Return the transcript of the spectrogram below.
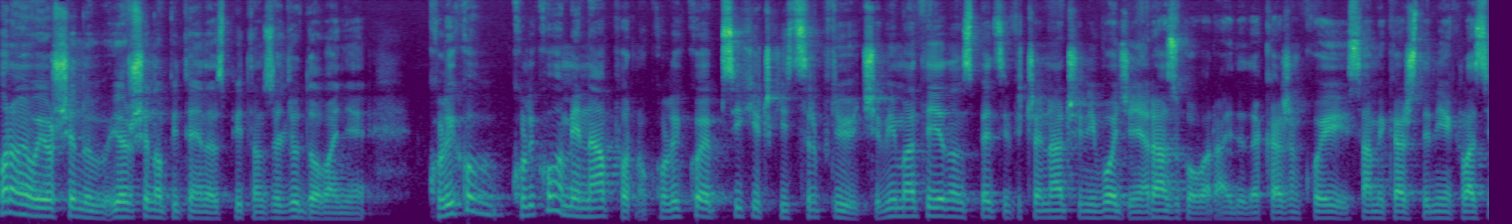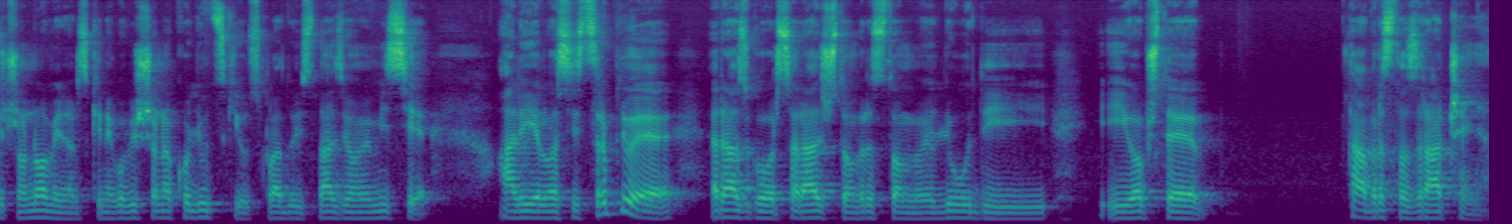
moram evo još jedno, još jedno pitanje da vas pitam za ljudovanje. Koliko, koliko vam je naporno, koliko je psihički iscrpljujuće? Vi imate jedan specifičan način i vođenja razgovora, ajde da kažem, koji sami kažete nije klasično novinarski, nego više onako ljudski u skladu i s nazivom emisije. Ali je vas iscrpljuje razgovor sa različitom vrstom ljudi i, i uopšte ta vrsta zračenja?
